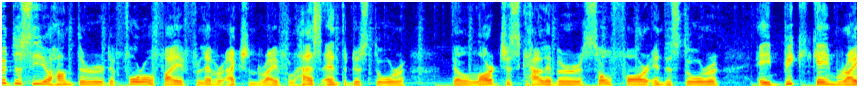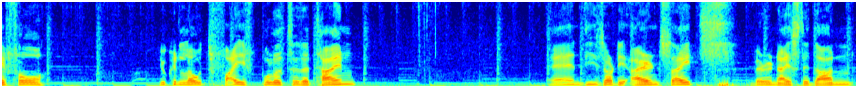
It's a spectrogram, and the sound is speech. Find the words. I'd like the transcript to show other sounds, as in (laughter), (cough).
Good to see you, Hunter. The 405 lever action rifle has entered the store. The largest caliber so far in the store. A big game rifle. You can load 5 bullets at a time. And these are the iron sights. Very nicely done.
